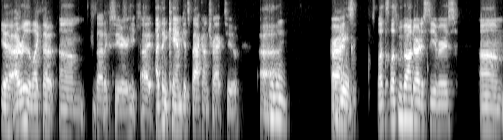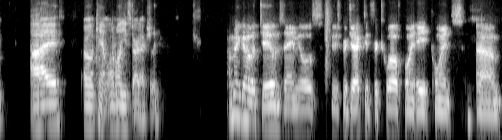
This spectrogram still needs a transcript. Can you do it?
Yeah, I really like that um that Exceeder. He I, I think Cam gets back on track too. Uh, Mhm. All right, Agreed. so let's let's move on to our deceivers. Um, I oh Cam, why don't you start actually? I'm gonna go with Jaylen Samuels, who's projected for 12.8 points, um,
